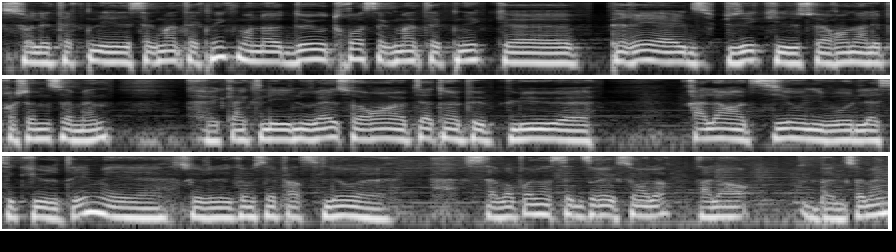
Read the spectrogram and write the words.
sur les, segments techniques. On a deux ou trois segments techniques prêts à être diffusés qui seront dans les prochaines semaines. quand les nouvelles seront peut-être un peu plus ralenties au niveau de la sécurité, mais comme c'est parti là, ça va pas dans cette direction-là. Alors, bonne semaine.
